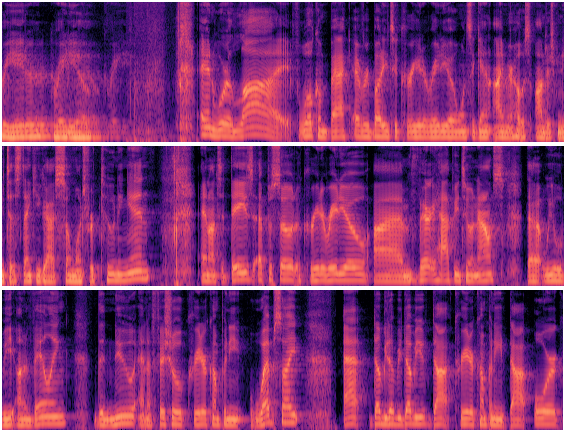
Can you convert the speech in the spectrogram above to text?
Creator Radio. And we're live. Welcome back, everybody, to Creator Radio. Once again, I'm your host, Andres Benitez. Thank you guys so much for tuning in. And on today's episode of Creator Radio, I'm very happy to announce that we will be unveiling the new and official Creator Company website at www.creatorcompany.org.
